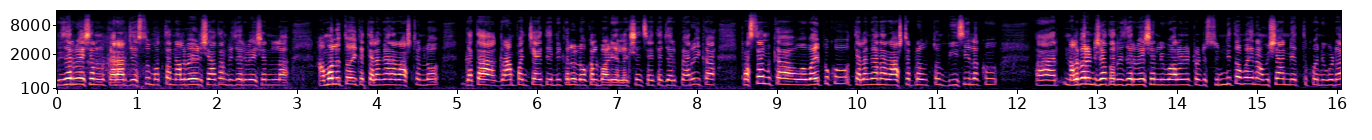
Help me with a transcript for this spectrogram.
రిజర్వేషన్లను ఖరారు చేస్తూ మొత్తం నలభై ఏడు శాతం రిజర్వేషన్ల అమలుతో ఇక తెలంగాణ రాష్ట్రంలో గత గ్రామ పంచాయతీ ఎన్నికలు లోకల్ బాడీ ఎలక్షన్స్ అయితే జరిపారు. ఇక ప్రస్తుతం ఇక ఓవైపుకు తెలంగాణ రాష్ట్ర ప్రభుత్వం బీసీలకు నలభై రెండు శాతం రిజర్వేషన్లు ఇవ్వాలనేటువంటి సున్నితమైన అంశాన్ని ఎత్తుకొని కూడా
